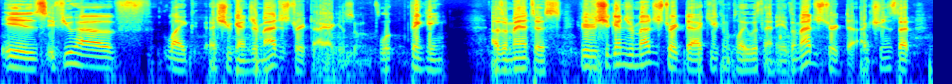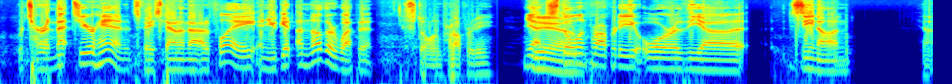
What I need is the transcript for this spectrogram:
is if you have like a Shugenja Magistrate deck, I guess I'm look, thinking as a Mantis. If you have a Shugenja Magistrate deck, you can play with any of the Magistrate de- actions that return that to your hand. It's face down and out of play, and you get another weapon. Stolen property. Yeah, Yeah. stolen property or the uh, Xenon. Yeah.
